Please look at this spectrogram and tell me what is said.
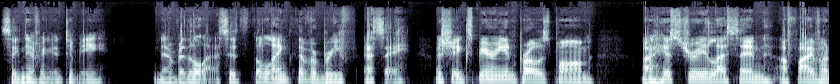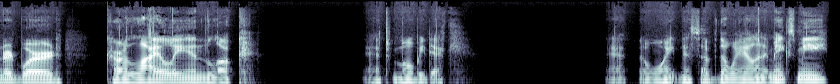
significant to me nevertheless. It's the length of a brief essay, a Shakespearean prose poem, a history lesson, a 500 word Carlylean look at Moby Dick, at the whiteness of the whale. And it makes me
